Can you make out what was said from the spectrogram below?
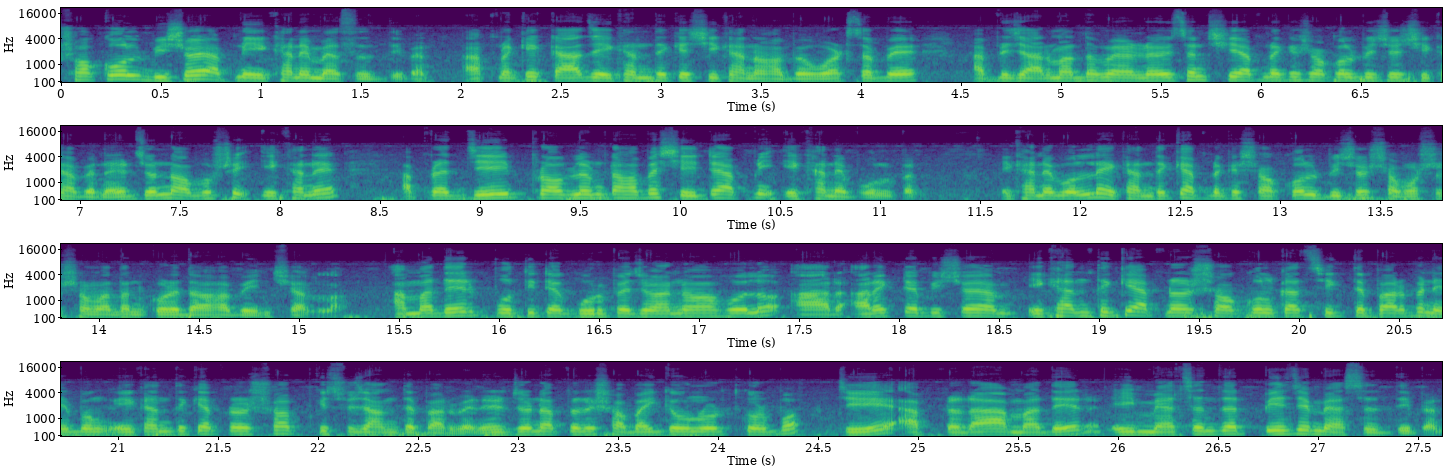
সকল বিষয় আপনি এখানে মেসেজ দিবেন। আপনাকে কাজ এখান থেকে শেখানো হবে। হোয়াটসঅ্যাপে আপনি যার মাধ্যমে অ্যাড হয়েছেন, সে আপনাকে সকল বিষয় শেখাবে না। এর জন্য অবশ্যই এখানে আপনার যেই প্রবলেমটা হবে, সেইটা আপনি এখানে বলবেন। এখানে বললে এখান থেকে আপনাকে সকল বিষয় সমস্যার সমাধান করে দেওয়া হবে ইনশাল্লাহ আমাদের প্রতিটা গ্রুপে জয়েন হওয়া হলো, আর আরেকটা বিষয়, এখান থেকে আপনারা সকল কাজ শিখতে পারবেন এবং এখান থেকে আপনারা সব কিছু জানতে পারবেন। এর জন্য আপনাদের সবাইকে অনুরোধ করব যে আপনারা আমাদের এই মেসেঞ্জার পেজে মেসেজ দিবেন।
